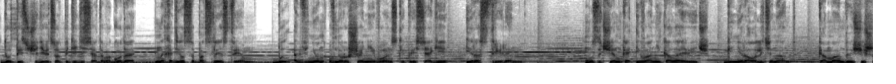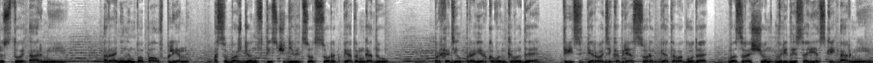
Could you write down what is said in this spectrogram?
До 1950 года находился под следствием. Был обвинен в нарушении воинской присяги и расстрелян. Музыченко Иван Николаевич, генерал-лейтенант, командующий 6-й армией. Раненым попал в плен. Освобожден в 1945 году. Проходил проверку в НКВД. 31 декабря 1945 года возвращен в ряды советской армии.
